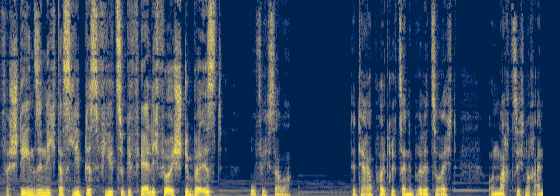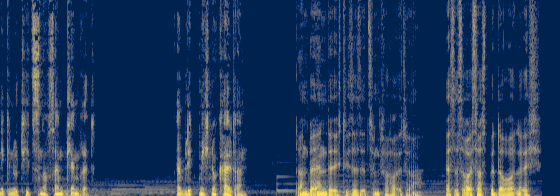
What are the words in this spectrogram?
Verstehen Sie nicht, dass Liebles viel zu gefährlich für euch Stümper ist? rufe ich sauer. Der Therapeut rückt seine Brille zurecht und macht sich noch einige Notizen auf seinem Klemmbrett. Er blickt mich nur kalt an. Dann beende ich diese Sitzung für heute. Es ist äußerst bedauerlich,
